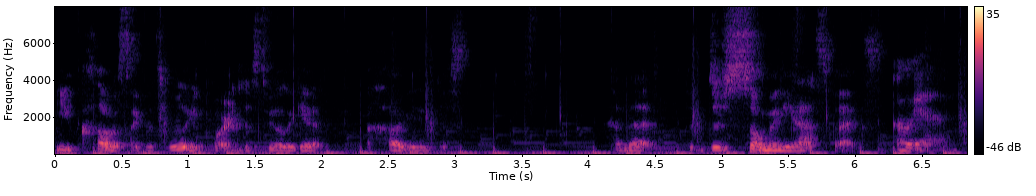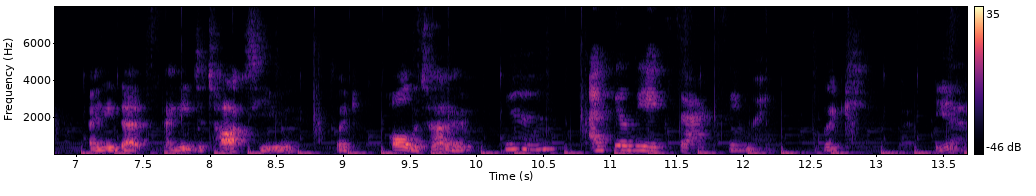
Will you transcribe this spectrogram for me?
you close, like it's really important just to be able to get a hug and just have that. There's so many aspects. oh yeah, I need that. I need to talk to you like all the time. yeah. I feel the exact same way. Like, yeah.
